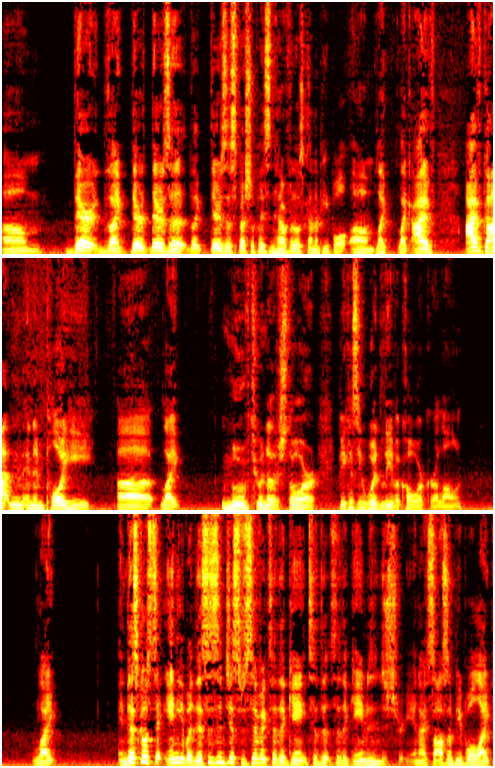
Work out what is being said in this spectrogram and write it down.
Um, there like there there's a like there's a special place in hell for those kind of people. Um, like like I've I've gotten an employee uh like moved to another store because he would leave a coworker alone. Like, and this goes to anybody. This isn't just specific to the game to the to the games industry. And I saw some people like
